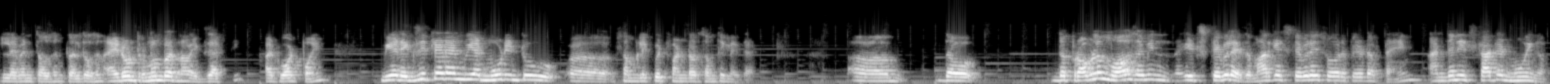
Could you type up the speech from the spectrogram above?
11000 12000 i don't remember now exactly at what point. We had exited and we had moved into uh, some liquid fund or something like that. Um, the the problem was i mean it stabilized the market stabilized over a period of time and then it started moving up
